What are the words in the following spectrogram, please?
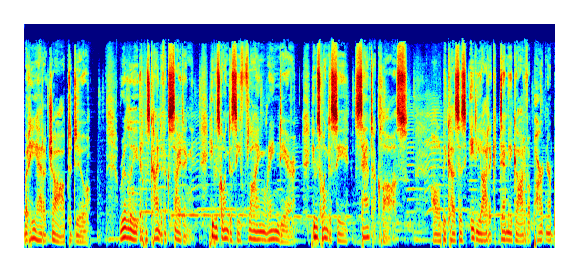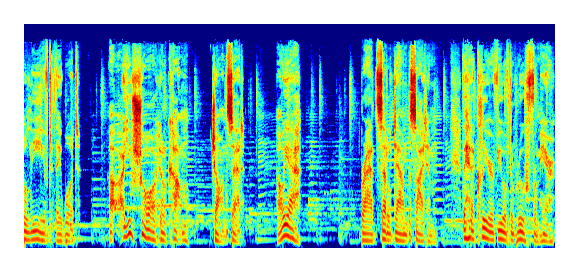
but he had a job to do. Really, it was kind of exciting. He was going to see flying reindeer. He was going to see Santa Claus. All because his idiotic demigod of a partner believed they would. Uh, are you sure he'll come? John said. Oh, yeah. Brad settled down beside him. They had a clear view of the roof from here.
